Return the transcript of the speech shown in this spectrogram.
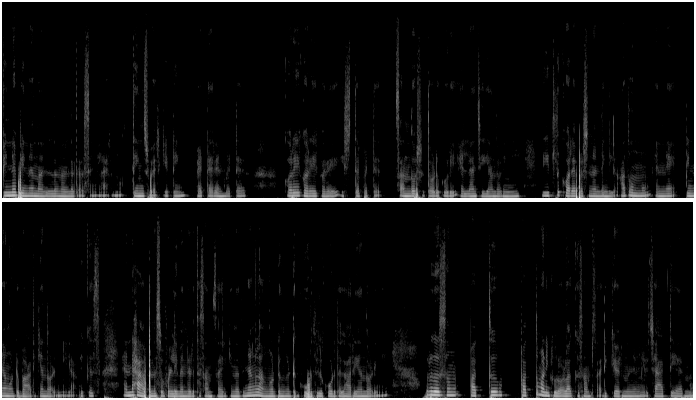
പിന്നെ പിന്നെ നല്ല നല്ല ദിവസങ്ങളായിരുന്നു. Things were getting better and better കുറേ കുറേ കുറേ ഇഷ്ടപ്പെട്ട് സന്തോഷത്തോടു കൂടി എല്ലാം ചെയ്യാൻ തുടങ്ങി. വീട്ടിൽ കുറേ പ്രശ്നം ഉണ്ടെങ്കിൽ അതൊന്നും എന്നെ പിന്നെ അങ്ങോട്ട് ബാധിക്കാൻ തുടങ്ങിയില്ല. ബിക്കോസ് എന്റെ ഹാപ്പിനെസ് ഫുൾ ഇവന്റെ അടുത്ത് സംസാരിക്കുന്നത് ഞങ്ങൾ അങ്ങോട്ടും ഇങ്ങോട്ടും കൂടുതൽ കൂടുതൽ അറിയാൻ തുടങ്ങി. ഒരു ദിവസം പത്ത് പത്ത് മണിക്കൂറോളമൊക്കെ സംസാരിക്കുമായിരുന്നു ഞങ്ങൾ ചാറ്റ് ചെയ്യായിരുന്നു.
